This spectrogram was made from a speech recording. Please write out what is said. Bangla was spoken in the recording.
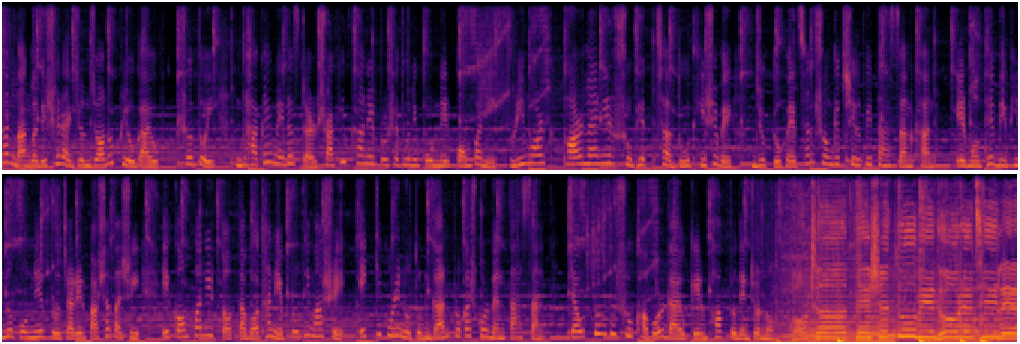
খান বাংলাদেশের একজন জনপ্রিয় গায়ক সদ্যই ঢাকায় মেগাস্টার শাকিব খানের প্রসাধনী পণ্যের কোম্পানি রিমার্ক হারল্যান্ডের শুভেচ্ছা দূত হিসেবে যুক্ত হয়েছেন সংগীত শিল্পী তাহসান খান। এর মধ্যে বিভিন্ন পণ্যের প্রচারের পাশাপাশি এ কোম্পানির তত্ত্বাবধানে প্রতি মাসে একটি করে নতুন গান প্রকাশ করবেন তাহসান, যা অত্যন্ত সুখবর গায়কের ভক্তদের জন্য। হঠাৎ এসে তুমি ধরেছিলে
